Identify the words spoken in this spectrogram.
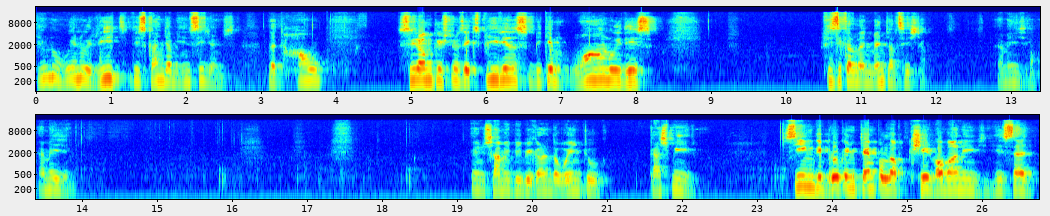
You know, when we reach this kind of incidents, that how Sri Ramakrishna's experience became one with his physical and mental system. Amazing, amazing. And Swami Vivekananda went to Kashmir. Seeing the broken temple of Kshir Bhavani, he said,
